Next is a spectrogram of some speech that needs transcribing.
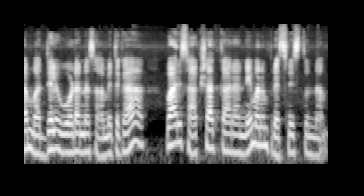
మధ్యలో ఓడన్న సామెతగా వారి సాక్షాత్కారాన్నే మనం ప్రశ్నిస్తున్నాం.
